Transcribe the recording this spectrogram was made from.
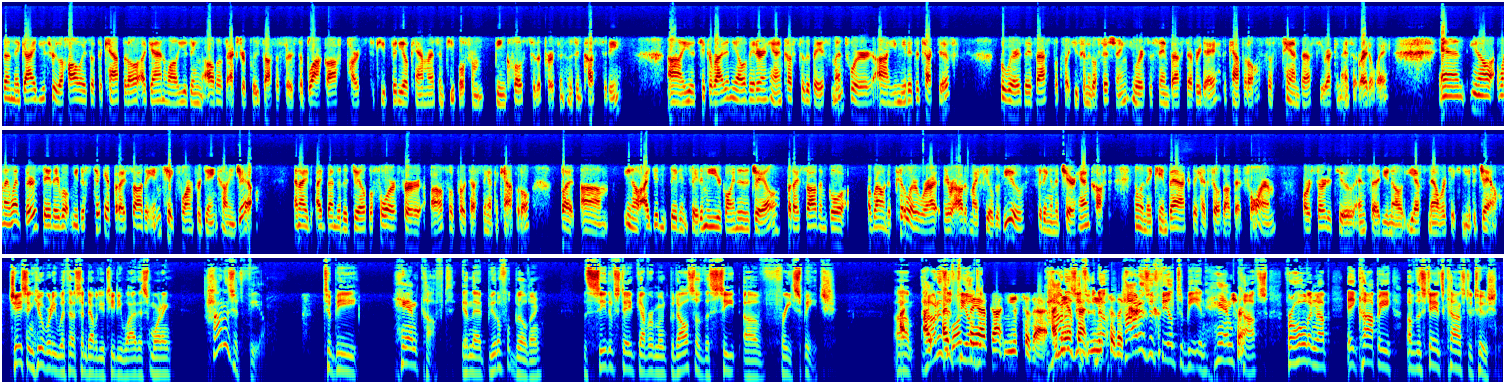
Then they guide you through the hallways of the Capitol, again, while using all those extra police officers to block off parts to keep video cameras and people from being close to the person who's in custody. Uh, you take a ride in the elevator in handcuffs to the basement where uh, you meet a detective who wears a vest, looks like he's going to go fishing. He wears the same vest every day at the Capitol. So it's tan vest. You recognize it right away. And, you know, when I went Thursday, they wrote me this ticket, but I saw the intake form for Dane County Jail. And I'd, I'd been to the jail before for also protesting at the Capitol. But, um, you know, I didn't, they didn't say to me, you're going to the jail, but I saw them go around a pillar where I, they were out of my field of view, sitting in the chair handcuffed. And when they came back, they had filled out that form or started to and said, you know, yes, now we're taking you to jail. Jason Huberty with us on WTDY this morning. How does it feel to be handcuffed in that beautiful building, the seat of state government, but also the seat of free speech? Um, how does I, it I won't feel? say to, I've gotten used to that. how I does have gotten it, used no, to the. how does it feel to be in handcuffs for holding up a copy of the state's constitution?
